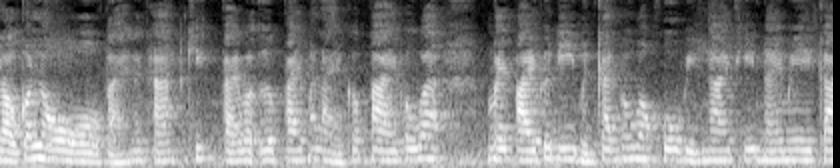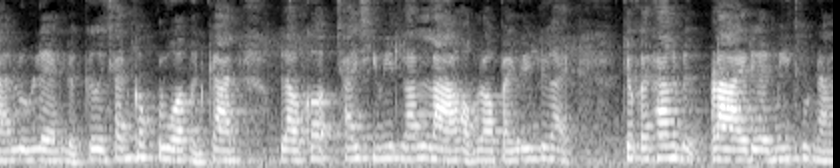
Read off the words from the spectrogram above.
เราก็รอไปนะคะคิดไปว่าเออไปเมื่อไหร่ก็ไป เพราะว่าไม่ไปก็ดีเหมือนกันเพราะว่าโควิด -19 ในอเมริการุนแรงเหลือเกินฉันก็กลัวเหมือนกัน เราก็ใช้ชีวิตล้านลาของเราไปเรื่อยๆจนกระทั่งปลายเดือนมิถุนา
